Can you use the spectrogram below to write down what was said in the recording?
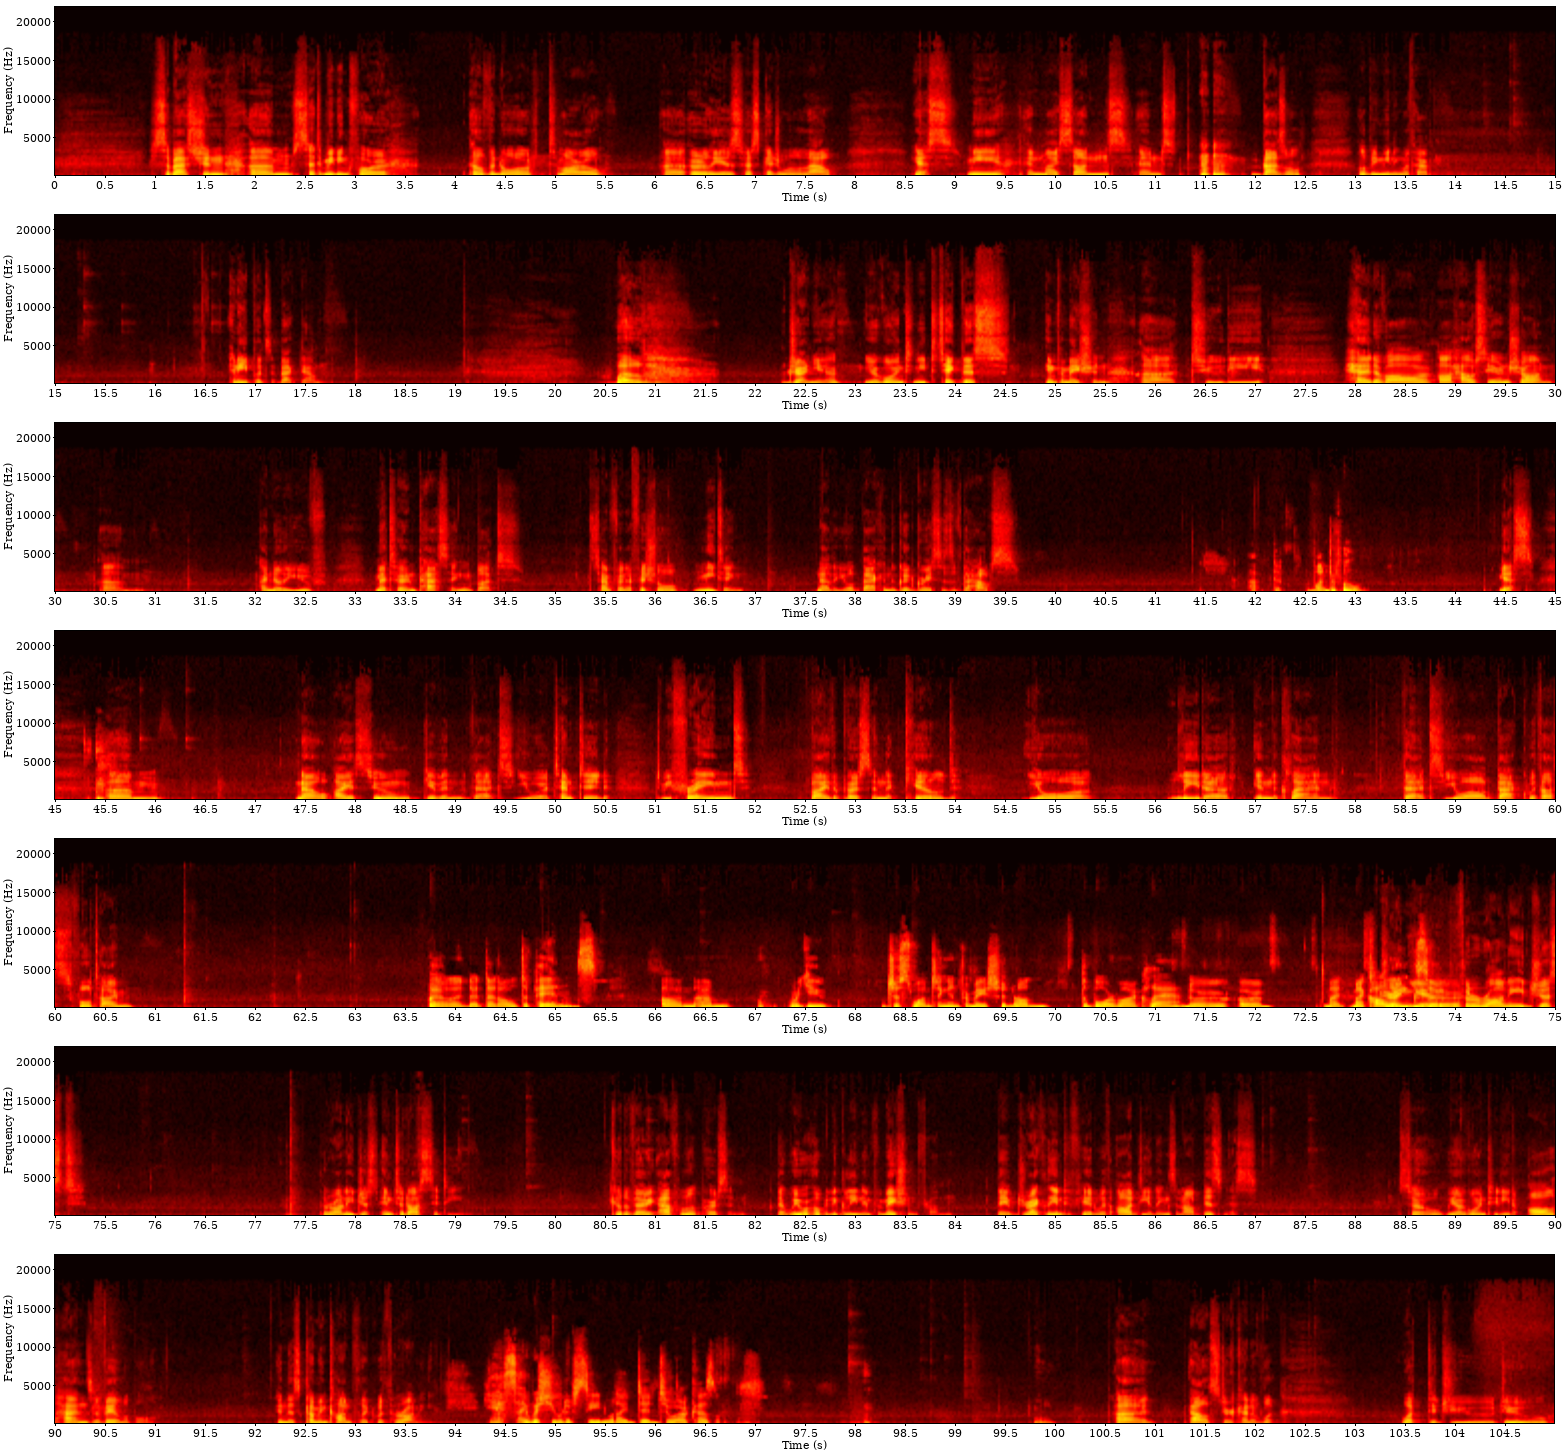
Sebastian, um, set a meeting for Elvinor tomorrow, uh, early as her schedule will allow. Yes, me and my sons and Basil will be meeting with her. And he puts it back down. Well, Dranya, you're going to need to take this information uh, to the head of our, our house here in Sharn. Um, I know you've met her in passing, but it's time for an official meeting now that you're back in the good graces of the house. Uh, d- wonderful. Yes. Um, now, I assume, given that you were tempted to be framed by the person that killed your leader in the clan, that you are back with us full time. Well, that that all depends on. Um, were you just wanting information on the Boromar clan, or or my my colleagues? Dranya, Or, Thuranni just Thuranni just entered our city. Killed a very affluent person that we were hoping to glean information from. They have directly interfered with our dealings and our business. So we are going to need all hands available in this coming conflict with Thuranni. yes, I wish you would have seen what I did to our cousin. Uh Alistair kind of look what did you do?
